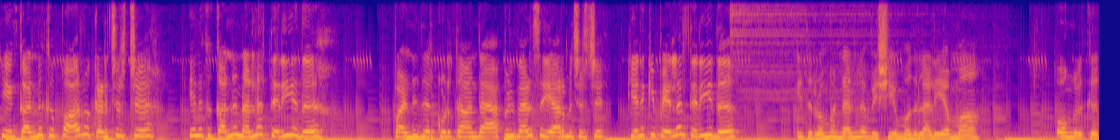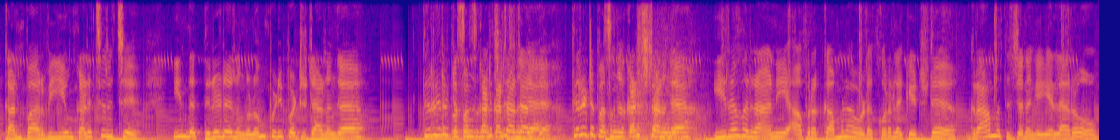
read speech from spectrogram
என் கண்ணுக்கு பார்வை கிடைச்சிருச்சு. எனக்கு கண்ணு நல்லா தெரியுது. பண்டிதர் கொடுத்த அந்த ஆப்பிள் வேலை செய்ய ஆரம்பிச்சிருச்சு. எனக்கு இப்ப எல்லாம் தெரியுது. இது ரொம்ப நல்ல விஷயம் முதலாளி அம்மா. உங்களுக்கு கண் பார்வையும் கிடைச்சிருச்சு. இந்த திருடனுங்களும் பிடிபட்டுட்டானுங்க. திருட்டு பசங்க கிடைச்சிட்டானுங்க. திருட்டு பசங்க கிடைச்சிட்டானுங்க. இரவு ராணி அப்புறம் கமலாவோட குரலை கேட்டுட்டு கிராமத்து ஜனங்க எல்லாரும்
